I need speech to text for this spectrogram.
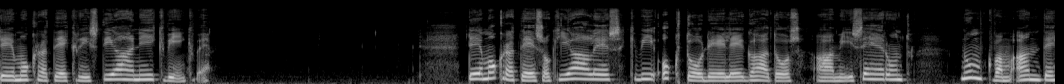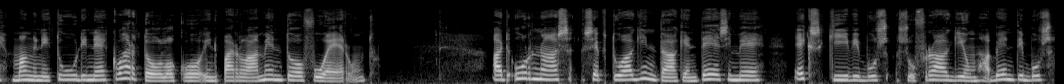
demokrate christiani quinque. Demokrate sociales qui octo delegatos amiserunt numquam ante magnitudine quartoloco in parlamento fuerunt. Ad urnas septuaginta centesime ex civibus suffragium habentibus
